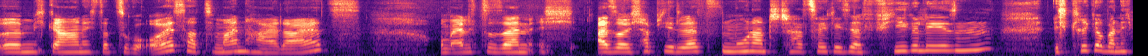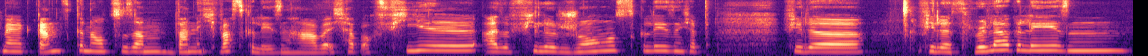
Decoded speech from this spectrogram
äh, mich gar nicht dazu geäußert, zu meinen Highlights. Um ehrlich zu sein, ich, also ich habe die letzten Monate tatsächlich sehr viel gelesen. Ich kriege aber nicht mehr ganz genau zusammen, wann ich was gelesen habe. Ich habe auch viel, also viele Genres gelesen. Ich habe viele, viele Thriller gelesen,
